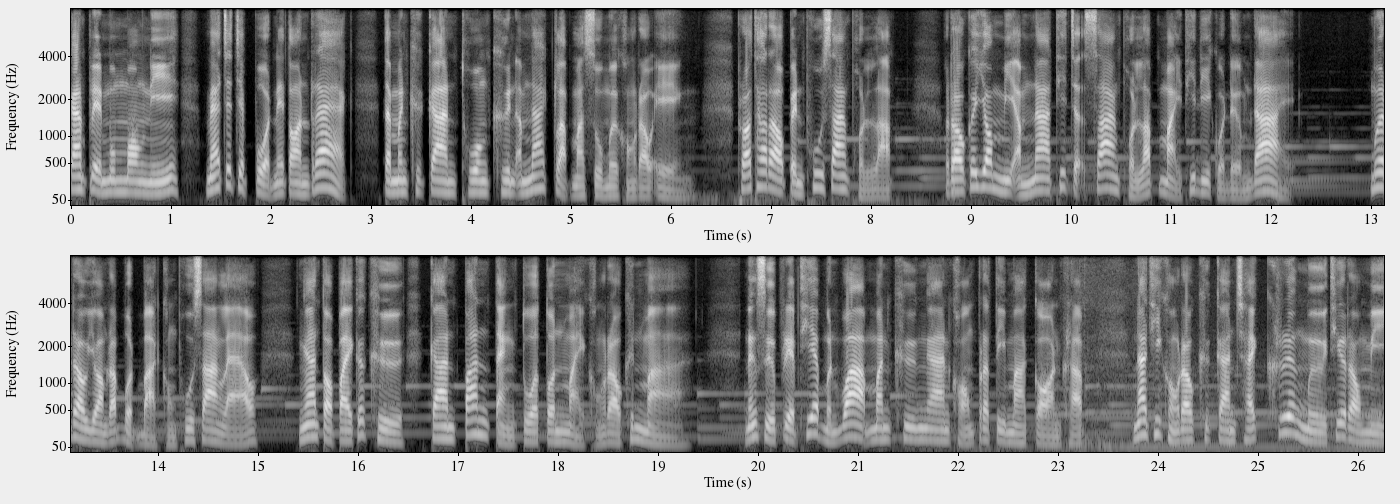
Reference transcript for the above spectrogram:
การเปลี่ยนมุมมองนี้แม้จะเจ็บปวดในตอนแรก แต่มันคือการทวงคืนอำนาจกลับมาสู่มือของเราเอง เพราะถ้าเราเป็นผู้สร้างผลลัพธ์ เราก็ย่อมมีอำนาจที่จะสร้างผลลัพธ์ใหม่ที่ดีกว่าเดิมได้ เมื่อเรายอมรับบทบาทของผู้สร้างแล้ว งานต่อไปก็คือ การปั้นแต่งตัวตนใหม่ของเราขึ้นมา หนังสือเปรียบเทียบเหมือนว่ามันคืองานของประติมากรครับ หน้าที่ของเราคือการใช้เครื่องมือที่เรามี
